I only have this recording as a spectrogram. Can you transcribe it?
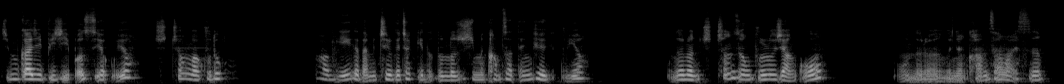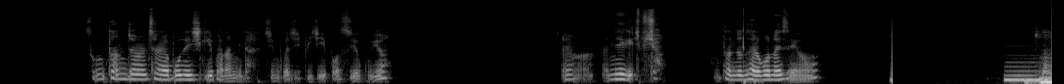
지금까지 비지버스였고요. 추천과 구독하기 그 다음에 즐겨찾기도 눌러주시면 감사 땡큐이고요. 오늘은 추천성 부르지 않고 오늘은 그냥 감사 말씀 성탄절을 잘 보내시기 바랍니다. 지금까지 비지버스였고요. 아, 안녕히 계십시오. 성탄절 잘 보내세요. 음.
